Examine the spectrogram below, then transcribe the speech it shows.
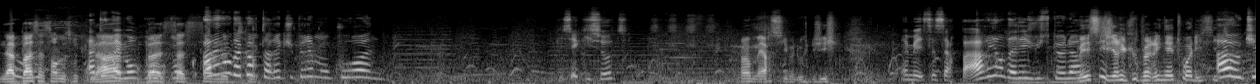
Là-bas, ça sent le truc. Attends, mais mon. Ah, mais non, d'accord, t'as récupéré mon couronne. Qui c'est qui saute Oh, merci, Luigi. Eh, Mais ça sert pas à rien d'aller jusque-là. Mais si, j'ai récupéré une étoile ici. Ah, ok.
